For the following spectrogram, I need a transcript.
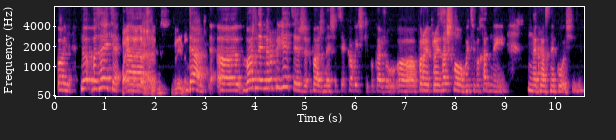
вполне. Но вы знаете, Поехали а, дальше. Время. Да, а, важное мероприятие же, важное, сейчас я кавычки покажу, а, произошло в эти выходные на Красной площади.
